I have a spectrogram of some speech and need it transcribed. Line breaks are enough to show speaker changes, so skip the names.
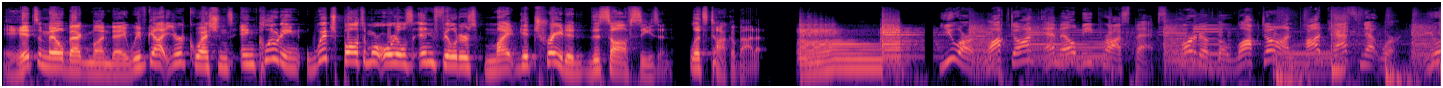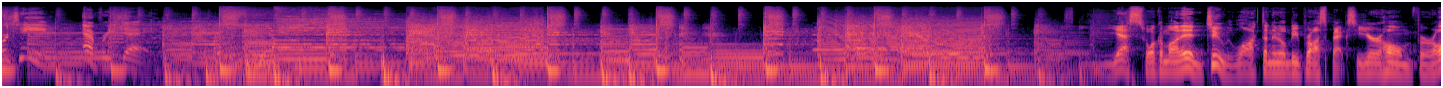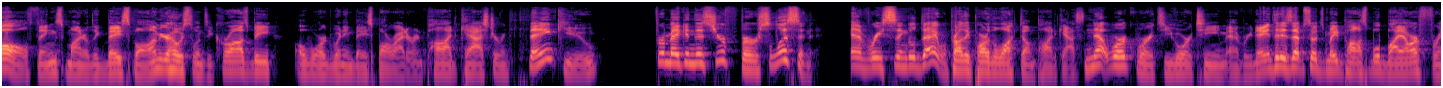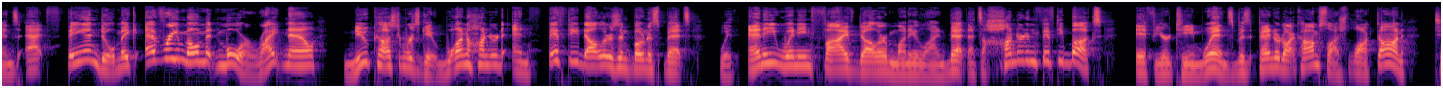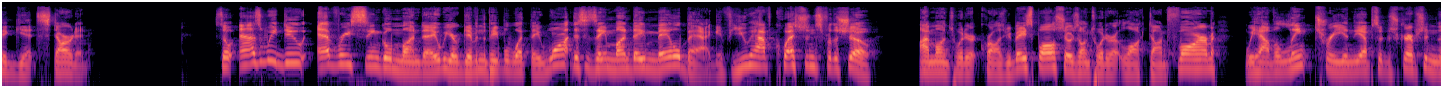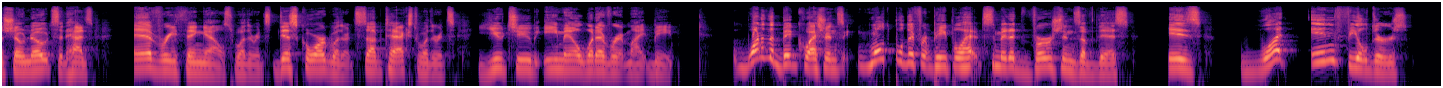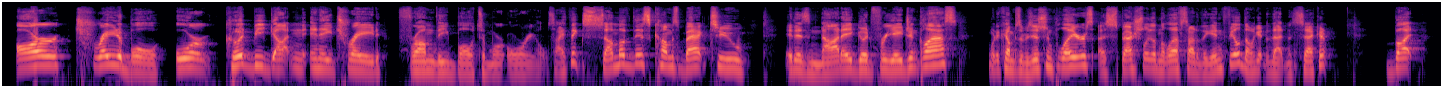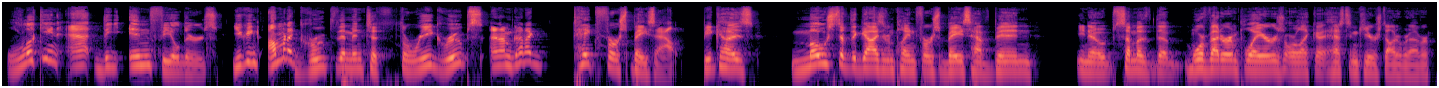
It's a mailbag Monday. We've got your questions, including which Baltimore Orioles infielders might get traded this offseason. Let's talk about it.
You are Locked On MLB Prospects, part of the Locked On Podcast Network. Your team every day.
Yes, welcome on in to Locked on MLB Prospects, your home for all things minor league baseball. I'm your host, Lindsay Crosby, award winning baseball writer and podcaster, and thank you for making this your first listen every single day. We're probably part of the Locked On Podcast Network, where it's your team every day. And today's episode is made possible by our friends at FanDuel. Make every moment more. Right now, new customers get $150 in bonus bets with any winning $5 money line bet. That's 150 bucks if your team wins. Visit fanduel.com slash locked on to get started. So, as we do every single Monday, we are giving the people what they want. This is a Monday mailbag. If you have questions for the show, I'm on Twitter at Crosby Baseball. Show's on Twitter at Locked On Farm. We have a link tree in the episode description in the show notes that has everything else, whether it's Discord, whether it's subtext, whether it's YouTube, email, whatever it might be. One of the big questions, multiple different people have submitted versions of this, is what infielders are tradable or could be gotten in a trade from the Baltimore Orioles. I think some of this comes back to it is not a good free agent class when it comes to position players, especially on the left side of the infield. I'll get to that in a second. But looking at the infielders, you can I'm going to group them into 3 groups and I'm going to take first base out because most of the guys who have been playing first base have been you know, some of the more veteran players or like a Heston Kjerstad or whatever.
